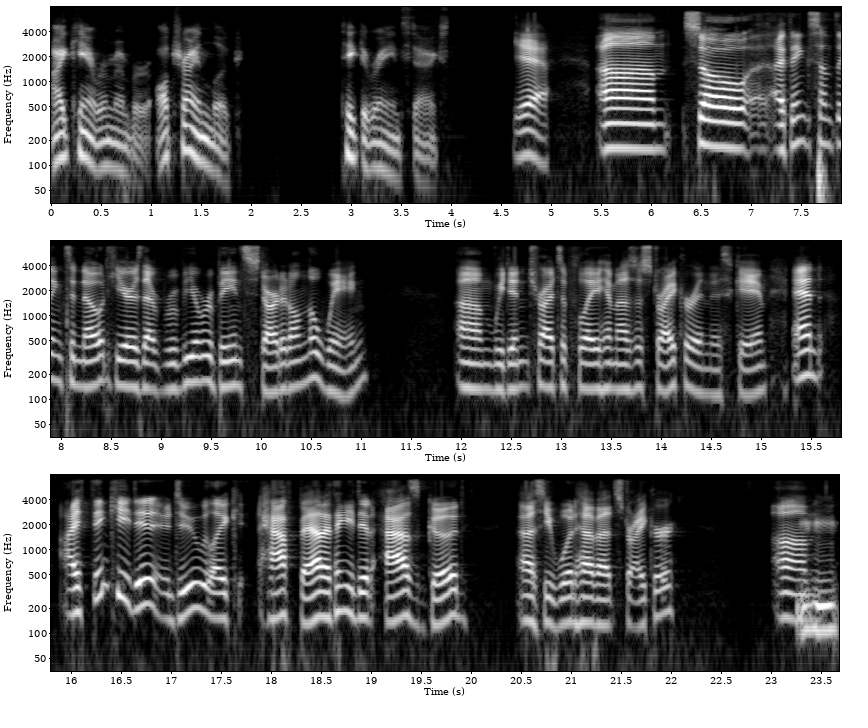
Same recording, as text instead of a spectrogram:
I can't remember. I'll try and look. Take the reins, Stacks. Yeah. Um. So I think something to note here is that Rubio Rubin started on the wing. Um, we didn't try to play him as a striker in this game, and I think he didn't do like half bad. I think he did as good as he would have at striker. Um, Mhm.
